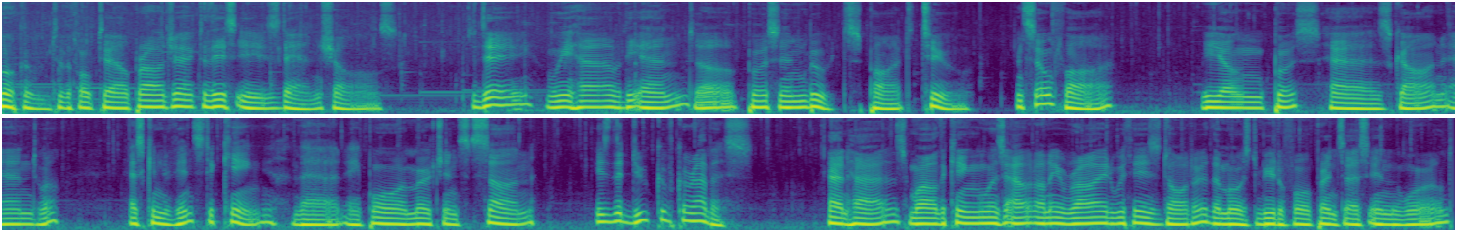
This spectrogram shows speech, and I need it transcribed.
Welcome to the Folktale Project. This is Dan Scholz. Today we have the end of Puss in Boots Part 2. And so far, the young puss has gone and, well, has convinced a king that a poor merchant's son is the Duke of Carabas, and has, while the king was out on a ride with his daughter, the most beautiful princess in the world,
